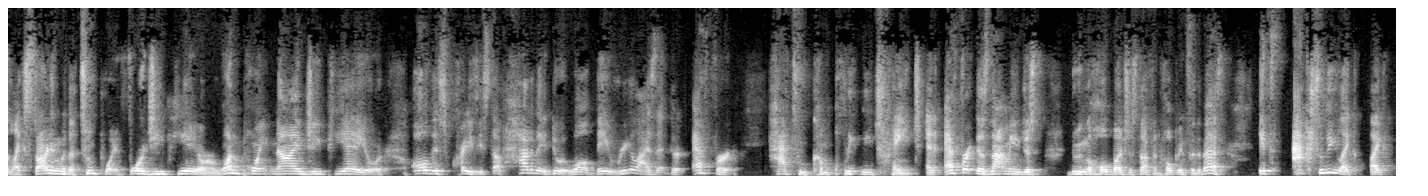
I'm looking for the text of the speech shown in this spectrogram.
like starting with a 2.4 GPA or a 1.9 GPA or all this crazy stuff? How do they do it? Well, they realize that their effort had to completely change. And effort does not mean just doing a whole bunch of stuff and hoping for the best. It's actually like like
